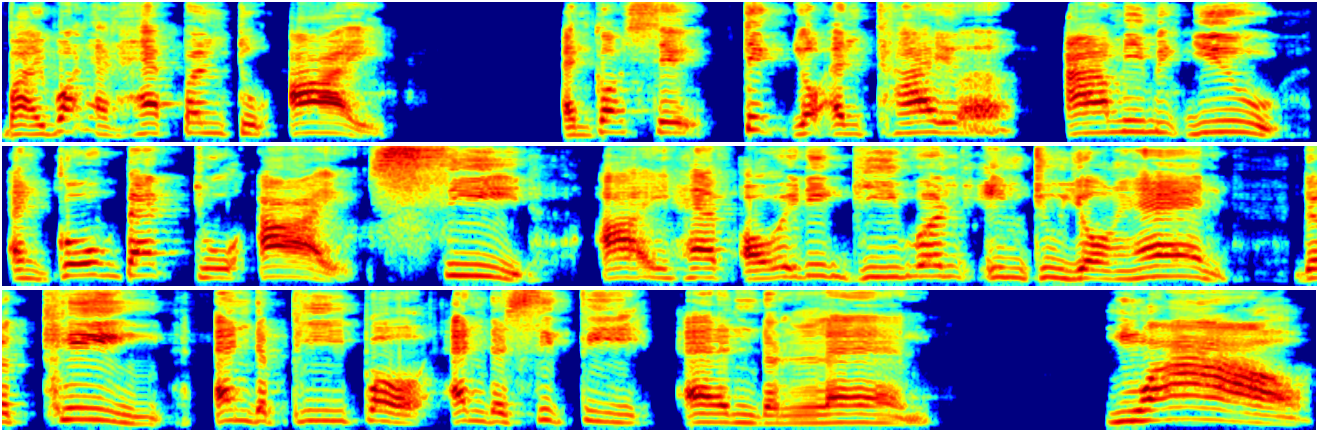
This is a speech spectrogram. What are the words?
by what had happened to Ai. And God said, take your entire army with you and go back to Ai. See, I have already given into your hand the king and the people and the city and the land. Wow.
